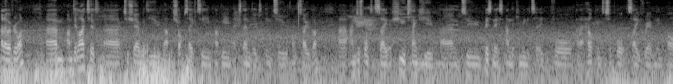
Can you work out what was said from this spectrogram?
Hello everyone. Um, I'm delighted uh, to share with you that the Shop Safe team have been extended into October uh, and just wanted to say a huge thank you um, to business and the community for uh, helping to support the safe reopening of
